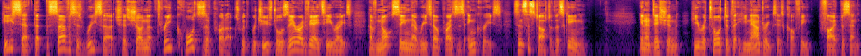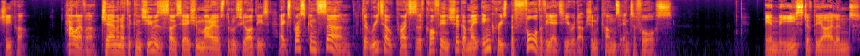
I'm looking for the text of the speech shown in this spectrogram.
he said that the service's research has shown that three quarters of products with reduced or zeroed VAT rates have not seen their retail prices increase since the start of the scheme. In addition, he retorted that he now drinks his coffee 5% cheaper. However, chairman of the Consumers Association Marios Drousiotis expressed concern that retail prices of coffee and sugar may increase before the VAT reduction comes into force. In the east of the island,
